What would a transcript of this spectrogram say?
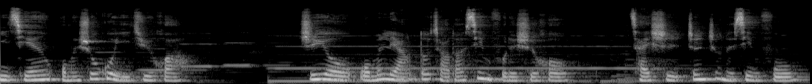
以前我们说过一句话。只有我们俩都找到幸福的时候，才是真正的幸福。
